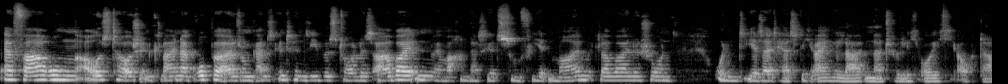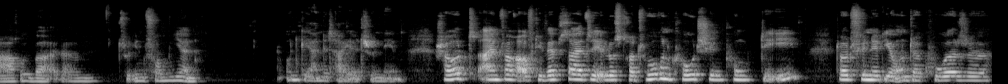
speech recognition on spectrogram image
Erfahrungen, Austausch in kleiner Gruppe, also ein ganz intensives, tolles Arbeiten. Wir machen das jetzt zum vierten Mal mittlerweile schon. Und ihr seid herzlich eingeladen, natürlich euch auch darüber ähm, zu informieren und gerne teilzunehmen. Schaut einfach auf die Webseite illustratorencoaching.de. Dort findet ihr unter Kurse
